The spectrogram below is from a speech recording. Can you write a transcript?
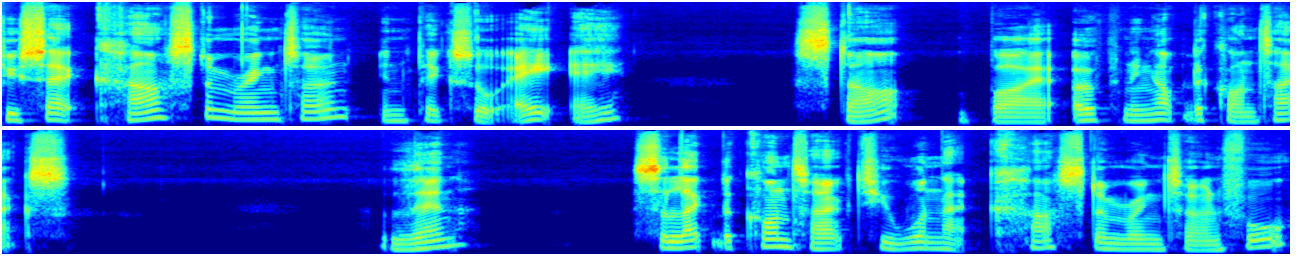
To set custom ringtone in Pixel 8a, start by opening up the contacts. Then select the contact you want that custom ringtone for.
